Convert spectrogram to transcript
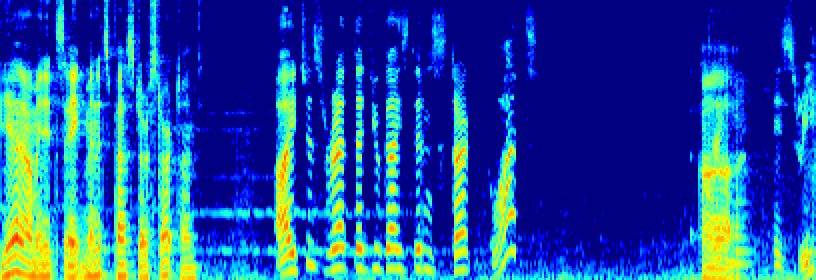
Yeah, I mean it's eight minutes past our start time. I just read that you guys didn't start. What? Uh, Like, is read?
